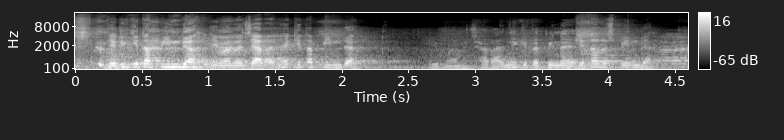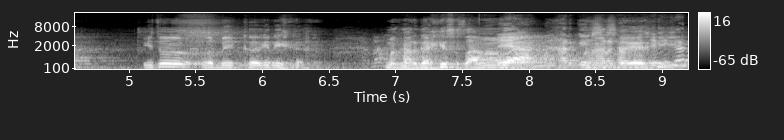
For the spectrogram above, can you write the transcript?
Jadi kita pindah gimana caranya? Kita pindah. Gimana caranya kita pindah ya? Kita harus pindah. Itu lebih ke ini ya. Menghargai sesama Pak. Iya, menghargai, sesama. Jadi kan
